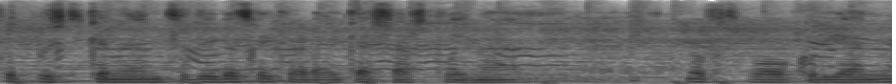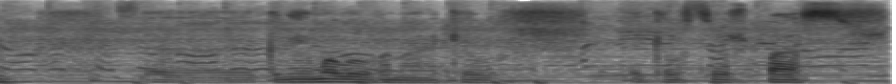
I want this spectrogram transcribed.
Futbolisticamente, diga-se Ricardo, encaixaste ali na, no futebol coreano uh, que nem uma luva, não é? Aqueles, aqueles teus passos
